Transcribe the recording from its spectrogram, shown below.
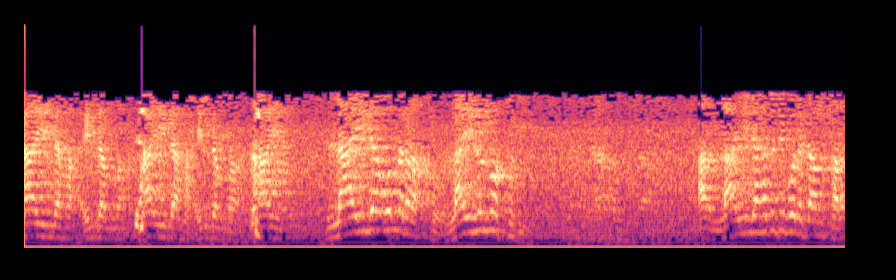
আর লাইলাহা যদি বলে ছাড়া,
